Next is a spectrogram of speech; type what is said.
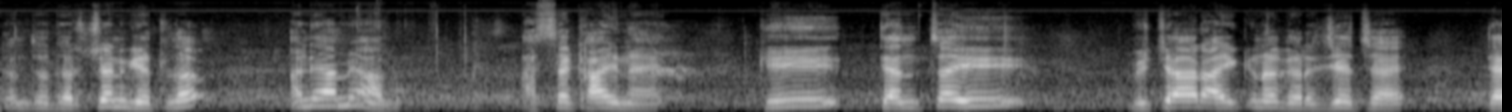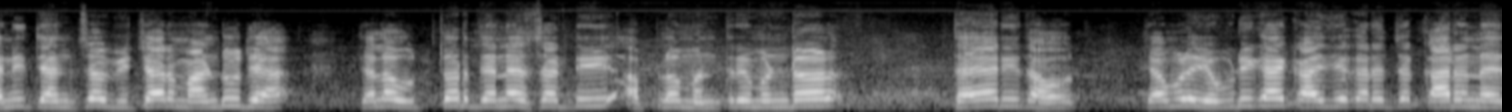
त्यांचं दर्शन घेतलं आणि आम्ही आलो. असं काय नाही की त्यांचाही विचार ऐकणं गरजेचं आहे. त्यांनी त्यांचा विचार मांडू द्या त्याला उत्तर देण्यासाठी आपलं मंत्रिमंडळ तयारीत आहोत. त्यामुळे एवढी काय काळजी करायचं कारण आहे.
